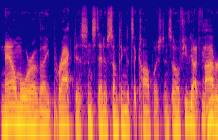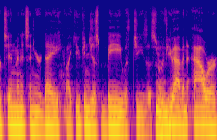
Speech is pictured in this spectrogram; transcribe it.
now more of a practice instead of something that's accomplished. And so if you've got 5 mm-hmm. or ten minutes in your day, like you can just be with Jesus, or if mm-hmm. you have an hour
